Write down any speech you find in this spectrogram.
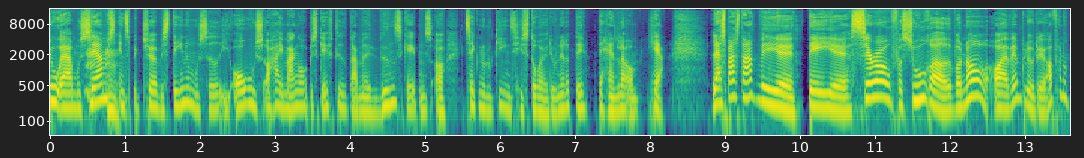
Du er museumsinspektør ved Stenomuseet i Aarhus og har i mange år beskæftiget dig med videnskabens og teknologiens historie. Det er jo netop det, det handler om her. Lad os bare starte ved uh, day uh, zero for sugerøret. Hvornår og af hvem blev det opfundet?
